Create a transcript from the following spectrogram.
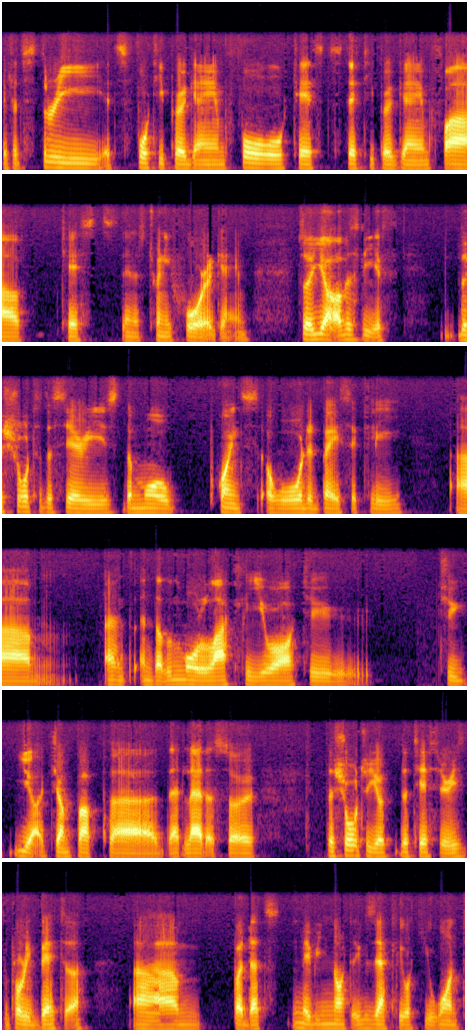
if it's three, it's 40 per game, four tests, 30 per game, five tests, then it's 24 a game. So, yeah, obviously, if the shorter the series, the more points awarded, basically, um, and and the more likely you are to to yeah jump up uh, that ladder. So the shorter your the test series, the probably better. Um, but that's maybe not exactly what you want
